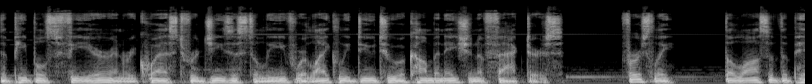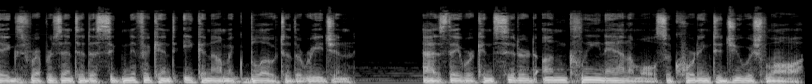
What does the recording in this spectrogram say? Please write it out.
The people's fear and request for Jesus to leave were likely due to a combination of factors. Firstly, the loss of the pigs represented a significant economic blow to the region, as they were considered unclean animals according to Jewish law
